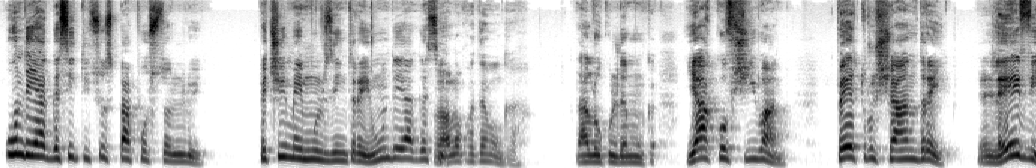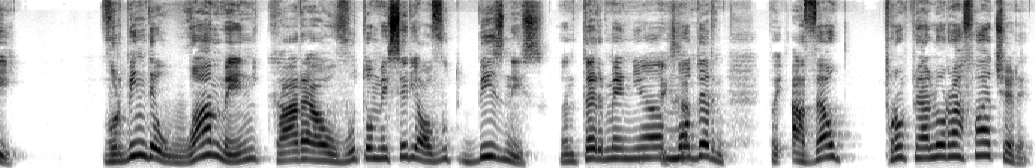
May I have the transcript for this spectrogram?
Unde i-a găsit Isus pe apostolii lui? Pe cei mai mulți dintre ei, unde i-a găsit? La locul de muncă. la locul de muncă. Iacov și Ioan, Petru și Andrei, Levi. Vorbim de oameni care au avut o meserie, au avut business în termeni Exact. exact. moderni. Păi aveau propria lor afacere.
